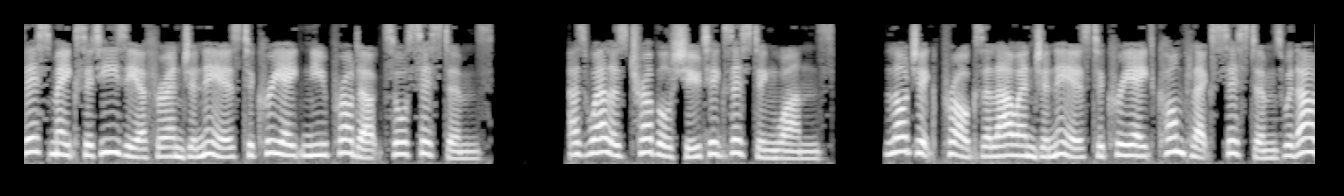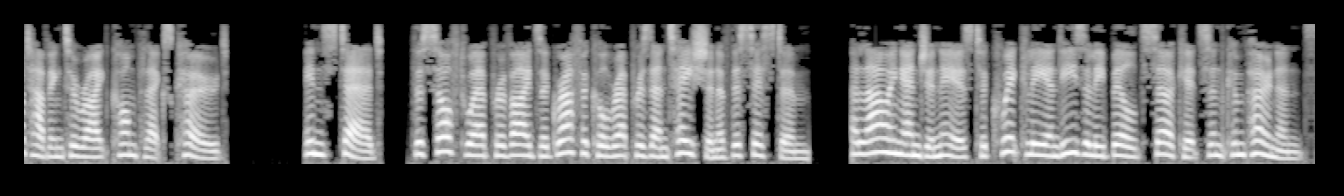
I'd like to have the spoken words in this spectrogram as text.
This makes it easier for engineers to create new products or systems, as well as troubleshoot existing ones. Logic progs allow engineers to create complex systems without having to write complex code. Instead, the software provides a graphical representation of the system, allowing engineers to quickly and easily build circuits and components.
